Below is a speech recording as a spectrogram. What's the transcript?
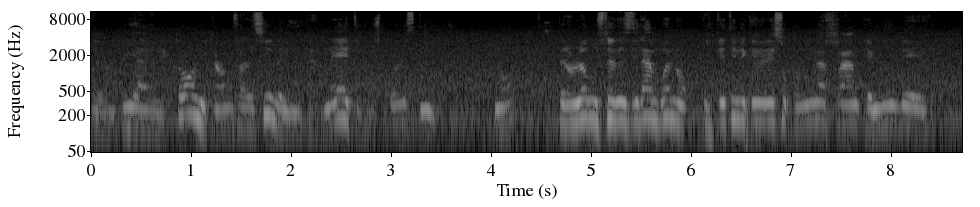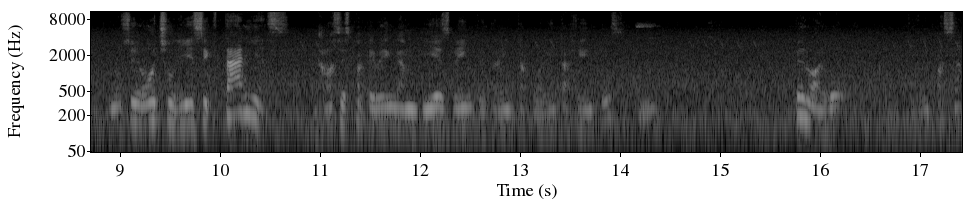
de la vía electrónica, vamos a decir, del internet y cosas por el estilo, Pero luego ustedes dirán, bueno, ¿y qué tiene que ver eso con una RAM que mide, no sé, 8 o 10 hectáreas? Nada más es para que vengan 10, 20, 30, 40 gentes. Pero algo puede pasar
